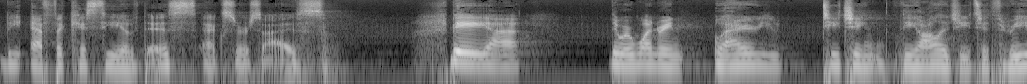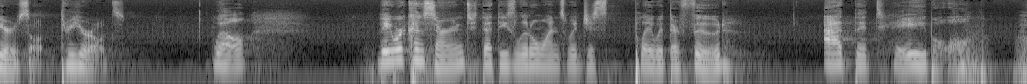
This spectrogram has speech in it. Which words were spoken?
the efficacy of this exercise. They, uh, they were wondering, why are you teaching theology to three years old, three year olds? Well, they were concerned that these little ones would just play with their food at the table.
